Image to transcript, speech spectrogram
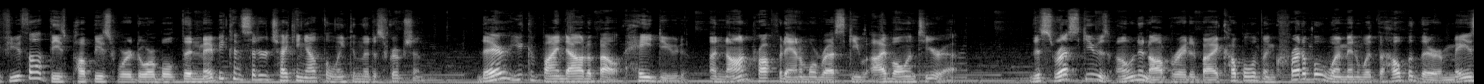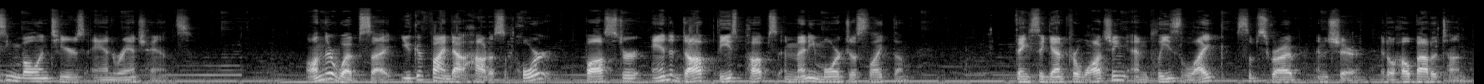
If you thought these puppies were adorable, then maybe consider checking out the link in the description. There you can find out about Hay Dude, a non-profit animal rescue I volunteer at. This rescue is owned and operated by a couple of incredible women with the help of their amazing volunteers and ranch hands. On their website, you can find out how to support, foster, and adopt these pups and many more just like them. Thanks again for watching, and please like, subscribe, and share. It'll help out a ton.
